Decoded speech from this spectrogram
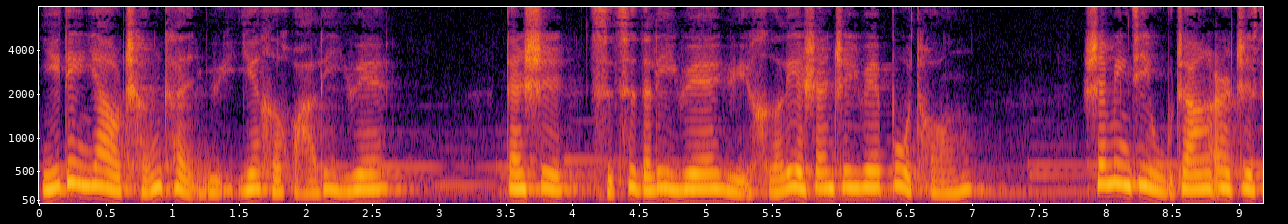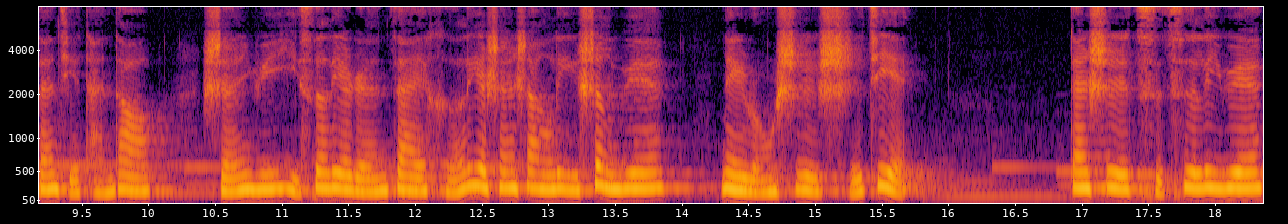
一定要诚恳与耶和华立约。但是此次的立约与何烈山之约不同。生命记五章二至三节谈到，神与以色列人在何烈山上立圣约，内容是十诫。但是此次立约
